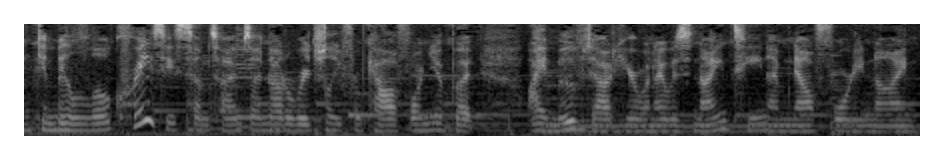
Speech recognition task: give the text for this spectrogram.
It can be a little crazy sometimes. I'm not originally from California, but I moved out here when I was 19. I'm now 49.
